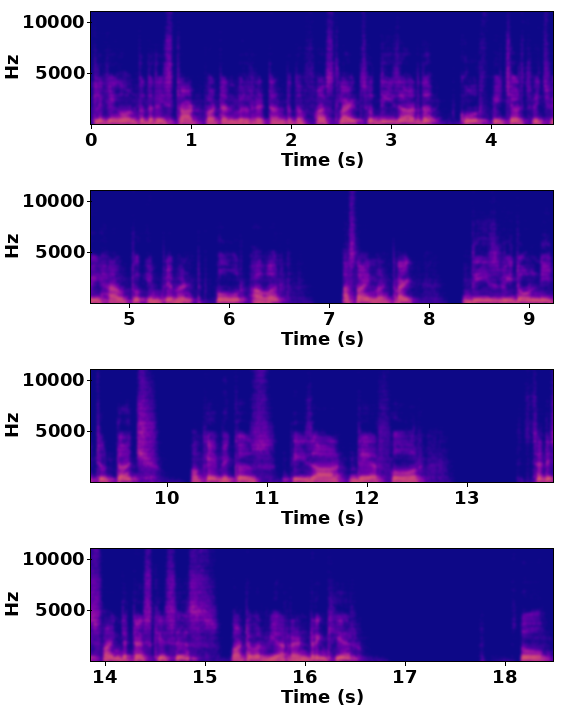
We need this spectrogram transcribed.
Clicking onto the restart button will return to the first slide. So these are the core features which we have to implement for our assignment right? These we don't need to touch okay because these are there for satisfying the test cases whatever we are rendering here. So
